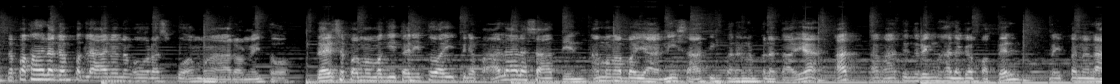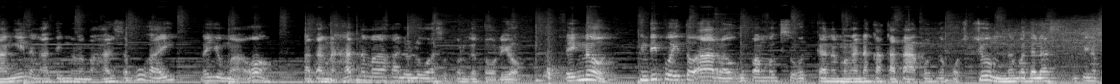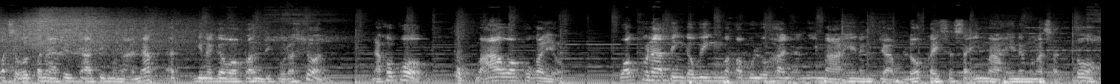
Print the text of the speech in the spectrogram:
Napakahalagang paglaanan ng oras po ang mga araw na ito dahil sa pamamagitan nito ay pinapaalala sa atin ang mga bayani sa ating pananampalataya at ang atin ring mahalagang papel na ipanalangin ang ating mga mahal sa buhay na yumao at ang lahat ng mga kaluluwa sa purgatorio. Take note, hindi po ito araw upang magsuot ka ng mga nakakatakot na costume na madalas ipinapasuot pa natin sa ating mga anak at ginagawa pa ang dekorasyon. Nako po, maawa po kayo. Huwag po nating gawing makabuluhan ang imahe ng Diablo kaysa sa imahe ng mga santo.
